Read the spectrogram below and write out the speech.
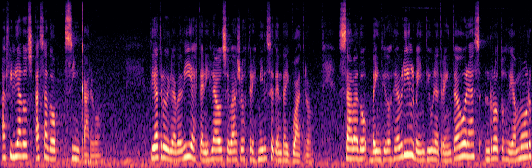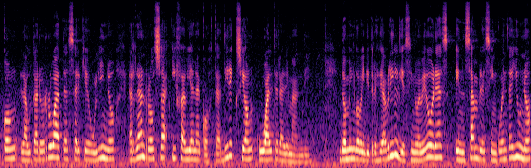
afiliados a SADOP sin cargo. Teatro de la Abadía, Estanislao Ceballos 3074. Sábado 22 de abril, 21 a 30 horas, Rotos de Amor con Lautaro Ruata, Sergio Ulino, Hernán Rosa y Fabiana Costa. Dirección Walter Alemandi. Domingo 23 de abril, 19 horas, Ensamble 51,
